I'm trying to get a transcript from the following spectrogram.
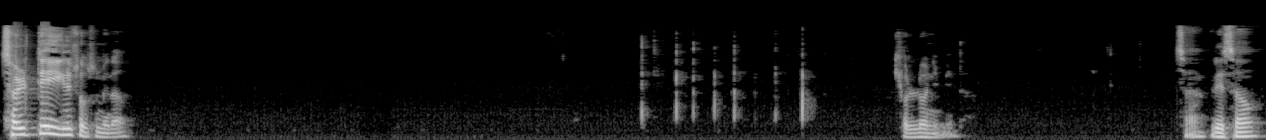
절대 이길 수 없습니다. 결론입니다. 자, 그래서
